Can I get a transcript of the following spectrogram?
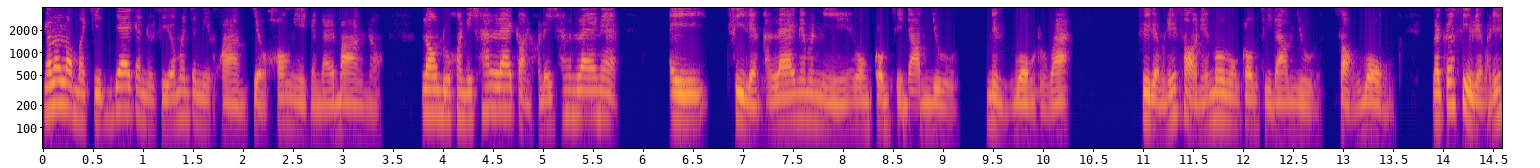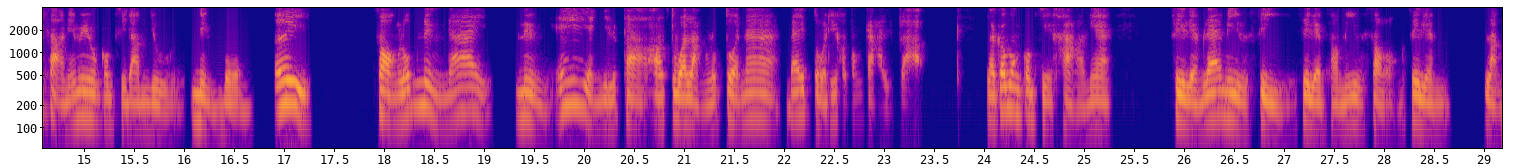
งั้นเราลองมาคิดแยกกันดูซิว่ามันจะมีความเกี่ยวข้องยังไงกันได้บ้างเนาะลองดู condition แรกก่อน condition แรกเนี่ยไอสี่เหลี่ยมอันแรกเนี่ยมันมีวงกลมสีดำอยู่1วงถูกปล่าสี่เหลี่ยมอันที่2เนี่ยมีวงกลมสีดำอยู่2วง แล้วก็สี่เหลี่ยมอันที่3เนี่ยมีวงกลมสีดำอยู่1วง เอ๊ย 2ลบ1ได้1เอ๊อย่างงี้หรือเปล่า?เอาตัวหลังลบตัวหน้าได้ตัวที่เขาต้องการหรือเปล่า?แล้วก็วงกลมสีขาวเนี่ย สี่เหลี่ยมแรกมีอยู่4สี่เหลี่ยม2มีอยู่2สี่เหลี่ยมหลัง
